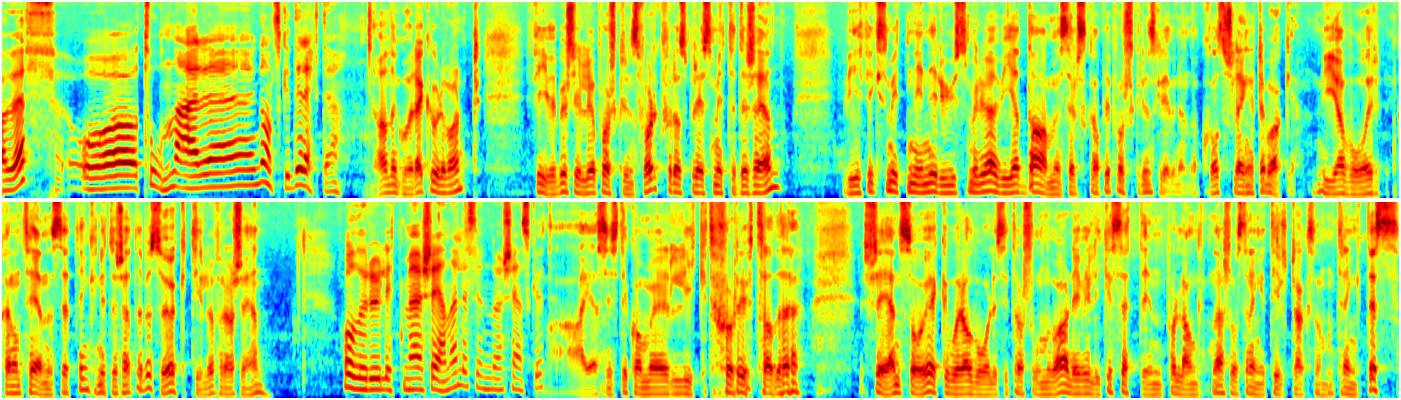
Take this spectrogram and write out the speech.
AUF, og tonen er eh, ganske direkte. Ja, det går ei kule varmt. Five beskylder jo porsgrunnsfolk for å spre smitte til Skien. Vi fikk smitten inn i rusmiljøet via dameselskapet i Porsgrunn, skriver hun, og Kåss slenger tilbake. Mye av vår karantenesetting knytter seg til besøk til og fra Skien. Holder du litt med Skien, eller siden du er skiensgutt? Nei, jeg syns de kommer like dårlig ut av det. Skien så jo ikke hvor alvorlig situasjonen var. De ville ikke sette inn på langt nær så strenge tiltak som trengtes.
